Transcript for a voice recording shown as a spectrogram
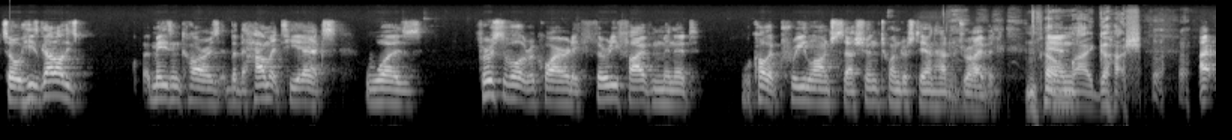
so he's got all these amazing cars, but the Helmet TX was first of all it required a 35 minute we'll call it pre-launch session to understand how to drive it. oh and my gosh. I,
